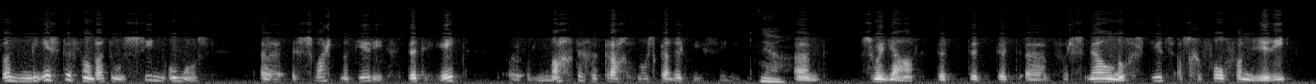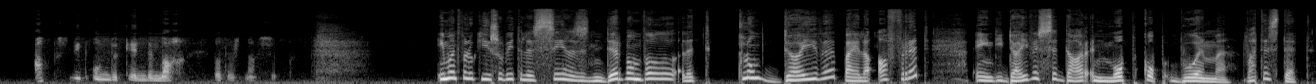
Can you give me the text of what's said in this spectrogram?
want meeste van wat ons sien om ons uh, is swart materie. Dit het uh, magtige krag, ons kan dit nie sien nie. Ja. Ehm um, so ja, dit dit dit uh, versnel nog steeds as gevolg van hierdie absoluut onbekende mag wat ons na soek. Iemand wil ook hierso weet hulle sê hulle is in Durban wil, hulle het klomp duwe by hulle afrit en die duwe sit daar in mopkopbome. Wat is dit?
